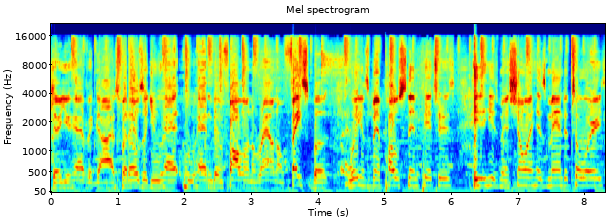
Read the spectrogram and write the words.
There you have it, guys. For those of you had, who hadn't been following around on Facebook, William's been posting pictures. He, he's been showing his mandatories,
